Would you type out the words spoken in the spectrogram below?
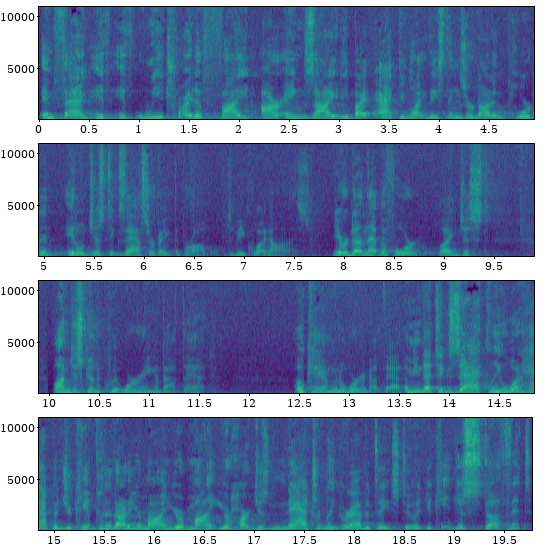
In fact, if, if we try to fight our anxiety by acting like these things are not important, it'll just exacerbate the problem, to be quite honest. You ever done that before? Like, just, I'm just going to quit worrying about that. Okay, I'm going to worry about that. I mean, that's exactly what happens. You can't put it out of your mind. Your mind, your heart just naturally gravitates to it. You can't just stuff it.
